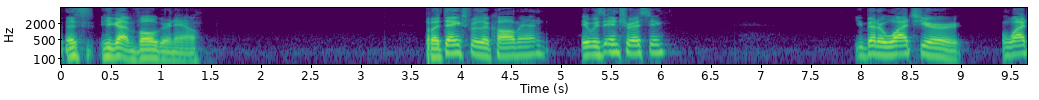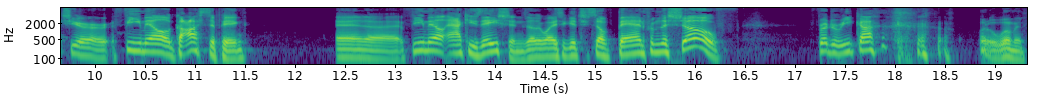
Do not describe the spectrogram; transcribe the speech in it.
That's he got vulgar now. But thanks for the call, man. It was interesting. You better watch your watch your female gossiping and uh, female accusations, otherwise you get yourself banned from the show. Frederica, what a woman.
